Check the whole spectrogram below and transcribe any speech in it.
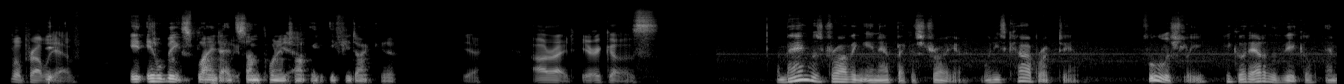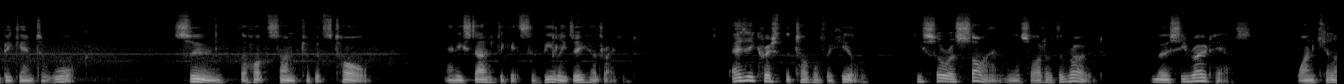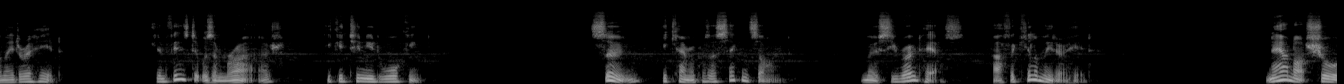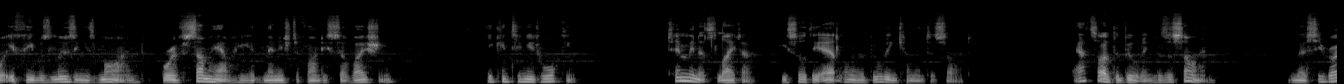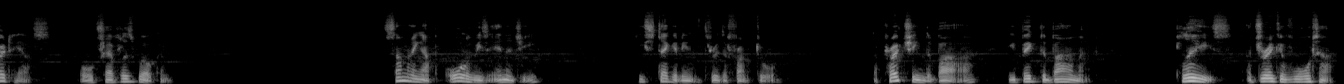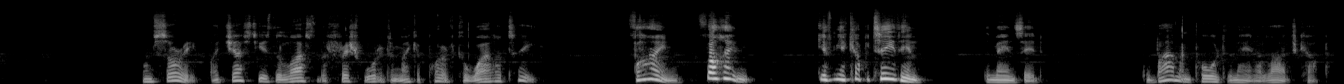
we'll probably have. it. It'll be explained Probably, at some point in yeah. time if you don't get it. All right, here it goes. A man was driving in outback Australia when his car broke down. Foolishly, he got out of the vehicle and began to walk. Soon, the hot sun took its toll, and he started to get severely dehydrated. As he crested the top of a hill, he saw a sign on the side of the road Mercy Roadhouse, one kilometre ahead. Convinced it was a mirage, he continued walking. Soon, he came across a second sign Mercy Roadhouse, half a kilometre ahead. Now not sure if he was losing his mind or if somehow he had managed to find his salvation, he continued walking. Ten minutes later, he saw the outline of a building come into sight. Outside the building was a sign Mercy Roadhouse, all travellers welcome. Summoning up all of his energy, he staggered in through the front door. Approaching the bar, he begged the barman, Please, a drink of water. I'm sorry, I just used the last of the fresh water to make a pot of koala tea. Fine, fine. Give me a cup of tea then, the man said. The barman poured the man a large cup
